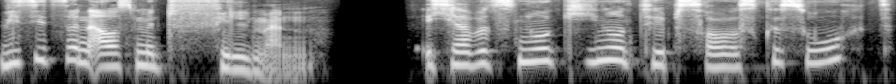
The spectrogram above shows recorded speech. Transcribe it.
Wie sieht es denn aus mit Filmen? Ich habe jetzt nur Kinotipps rausgesucht,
